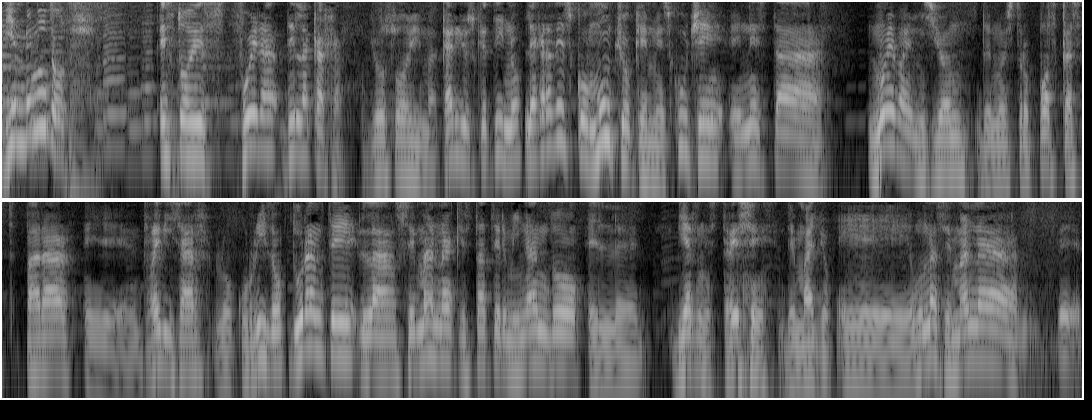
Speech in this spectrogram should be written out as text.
Bienvenidos. Esto es Fuera de la Caja. Yo soy Macario Esquetino. Le agradezco mucho que me escuche en esta nueva emisión de nuestro podcast para eh, revisar lo ocurrido. Durante la semana que está terminando el eh, viernes 13 de mayo. Eh, una semana eh,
